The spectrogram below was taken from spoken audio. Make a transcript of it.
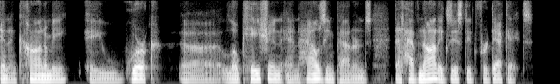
an economy, a work uh, location, and housing patterns that have not existed for decades,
